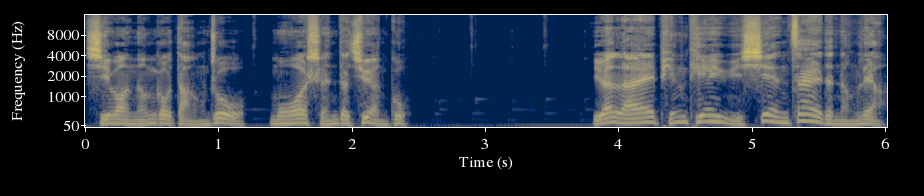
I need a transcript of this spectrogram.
希望能够挡住魔神的眷顾。原来凭天宇现在的能量，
